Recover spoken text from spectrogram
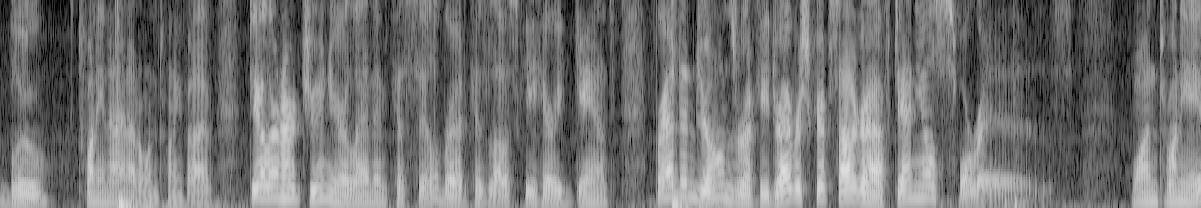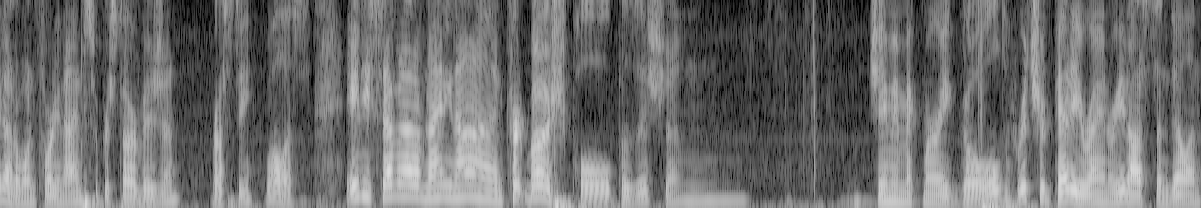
Blue, 29 out of 125. Dale Earnhardt Jr., Landon Cassill, Brad Keselowski, Harry Gant, Brandon Jones, rookie, driver scripts autograph, Daniel Suarez. 128 out of 149, Superstar Vision, Rusty Wallace. 87 out of 99, Kurt Busch, pole position. Jamie McMurray Gold, Richard Petty, Ryan Reed, Austin Dillon,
